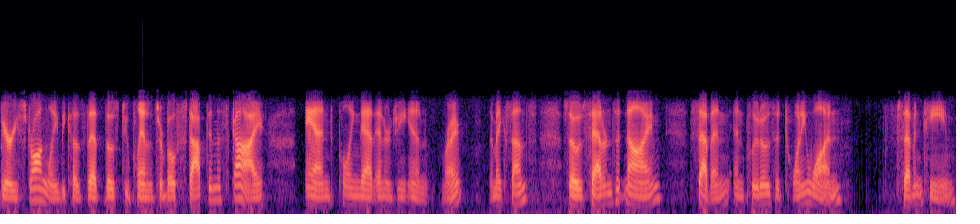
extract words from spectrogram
very strongly because that those two planets are both stopped in the sky and pulling that energy in, right? That makes sense. So Saturn's at 9, 7, and Pluto's at 21, 17.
